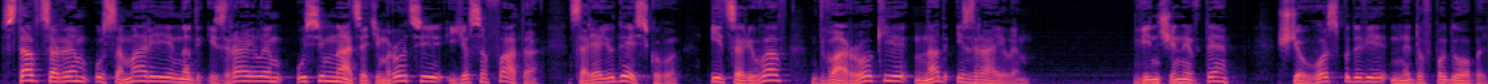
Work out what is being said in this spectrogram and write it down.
став царем у Самарії над Ізраїлем у 17-м році Йосафата, царя юдейського, і царював два роки над Ізраїлем. Він чинив те, що Господові не до вподоби,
